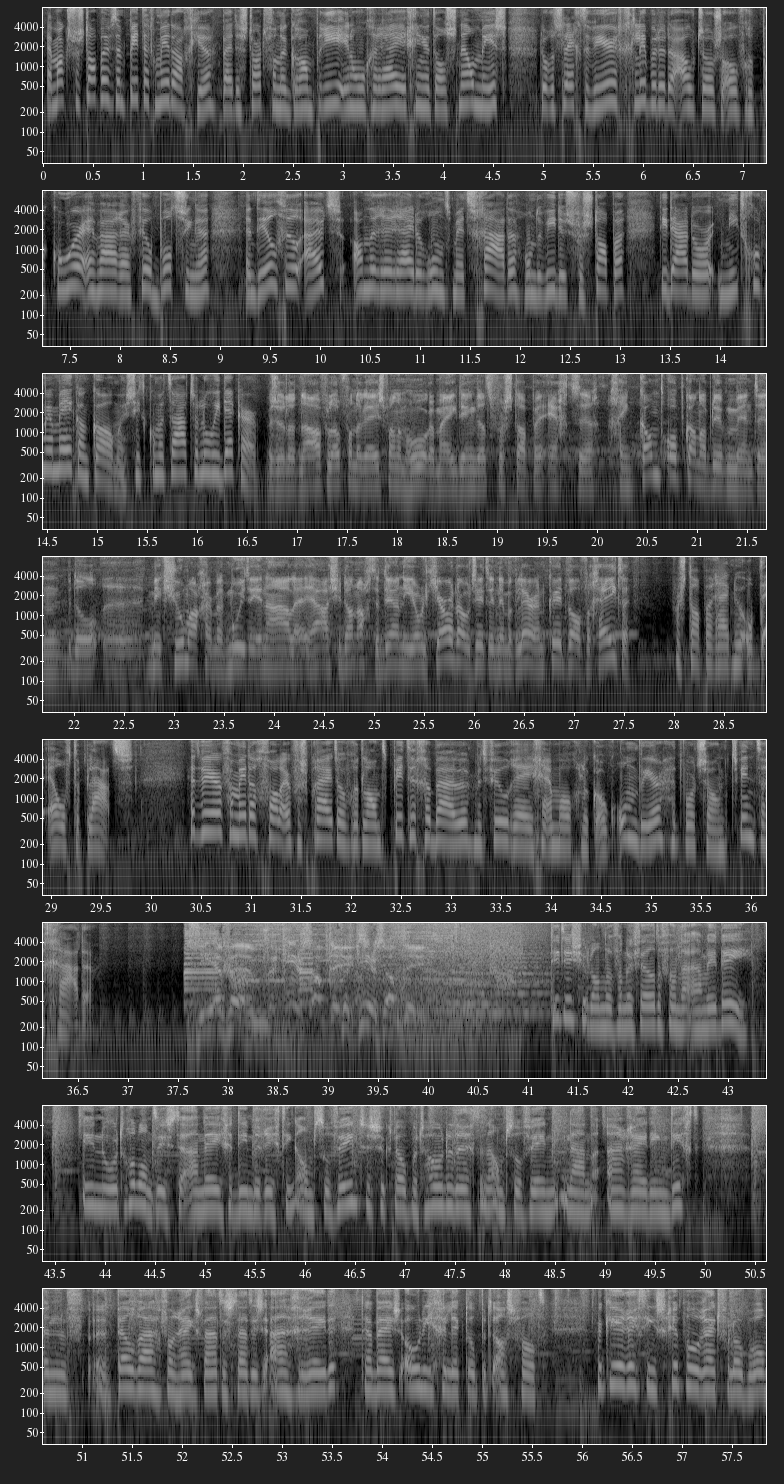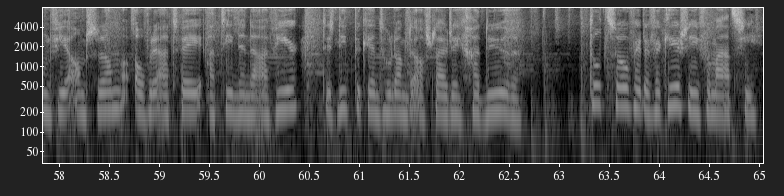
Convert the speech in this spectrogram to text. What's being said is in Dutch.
En Max Verstappen heeft een pittig middagje. Bij de start van de Grand Prix in Hongarije ging het al snel mis. Door het slechte weer glibberden de auto's over het parcours en waren er veel botsingen. Een deel viel uit, anderen rijden rond met schade, onder wie dus Verstappen... die daardoor niet goed meer mee kan komen, ziet commentator Louis Dekker. We zullen het na afloop van de race van hem horen, maar ik denk dat Verstappen echt uh, geen kant op kan op dit moment. En ik bedoel, uh, Mick Schumacher met moeite inhalen. Ja, als je dan achter Danny Ricciardo zit in de McLaren kun je het wel vergeten. Verstappen rijdt nu op de 11e plaats. Het weer. Vanmiddag vallen er verspreid over het land pittige buien... met veel regen en mogelijk ook onweer. Het wordt zo'n 20 graden. ZFM. Verkeersupdate. Verkeersupdate. Dit is Jolanda van der Velde van de ANWB. In Noord-Holland is de A9 Diemen richting Amstelveen... tussen knooppunt Hodendrecht en Amstelveen na een aanrijding dicht. Een pijlwagen van Rijkswaterstaat is aangereden. Daarbij is olie gelekt op het asfalt... Verkeer richting Schiphol rijdt voorlopig om via Amsterdam over de A2, A10 en de A4. Het is niet bekend hoe lang de afsluiting gaat duren. Tot zover de verkeersinformatie.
